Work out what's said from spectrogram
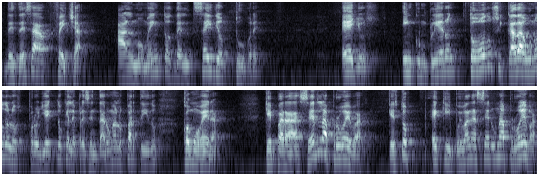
desde esa fecha al momento del 6 de octubre, ellos incumplieron todos y cada uno de los proyectos que le presentaron a los partidos, como era que para hacer la prueba, que estos equipos iban a hacer una prueba,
